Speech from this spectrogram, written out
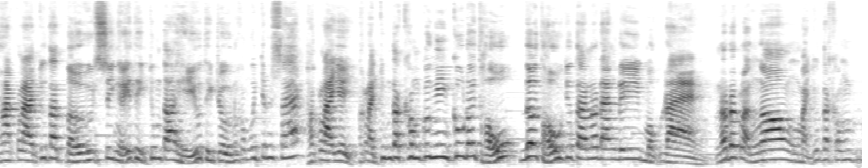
hoặc là chúng ta tự suy nghĩ thì chúng ta hiểu thị trường nó không có chính xác. Hoặc là gì? Hoặc là chúng ta không có nghiên cứu đối thủ. Đối thủ chúng ta nó đang đi một đàn nó rất là ngon mà chúng ta không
